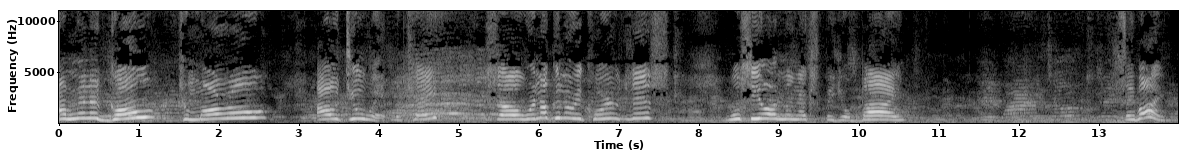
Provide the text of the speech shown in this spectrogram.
I'm gonna go tomorrow. I'll do it, okay? So we're not gonna record this. We'll see you on the next video. Bye. Say bye.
